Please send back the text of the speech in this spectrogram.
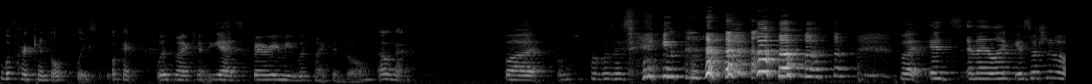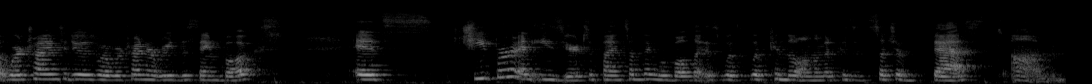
With her Kindle, please. Okay. With my Kindle, yes, bury me with my Kindle. Okay. But what the fuck was I saying? but it's and I like especially what we're trying to do is where we're trying to read the same books. It's cheaper and easier to find something we both like is with with Kindle Unlimited because it's such a vast um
